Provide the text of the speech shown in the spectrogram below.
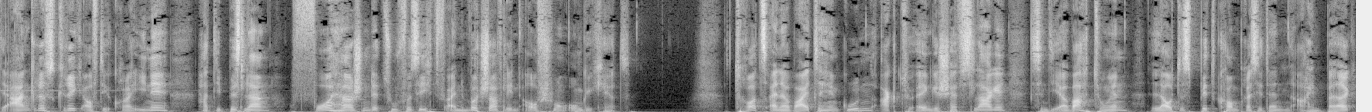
Der Angriffskrieg auf die Ukraine hat die bislang vorherrschende Zuversicht für einen wirtschaftlichen Aufschwung umgekehrt Trotz einer weiterhin guten aktuellen Geschäftslage sind die Erwartungen laut des Bitkom-Präsidenten Achim Berg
